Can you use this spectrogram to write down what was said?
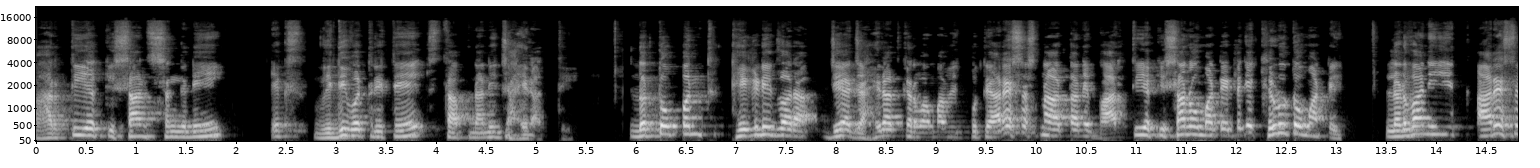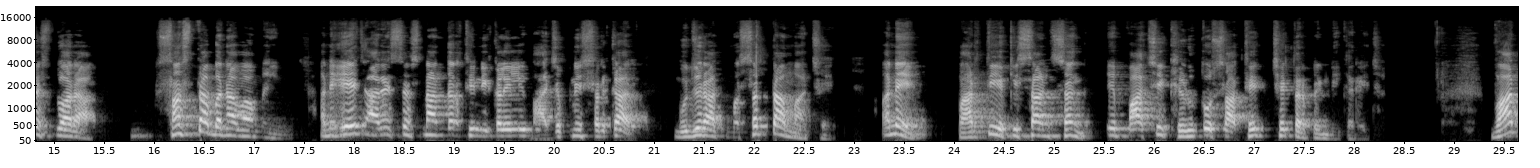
ભારતીય કિસાન સંઘની એક વિધિવત રીતે સ્થાપનાની જાહેરાત થઈ. દત્તોપંથ ઠેગડી દ્વારા જે આ જાહેરાત કરવામાં આવી, પોતે આરએસએસના હતા અને ભારતીય કિસાનો માટે એટલે કે ખેડૂતો માટે લડવાની એક આરએસએસ દ્વારા સંસ્થા બનાવવામાં આવી અને એ જ આરએસએસ ના અંદરથી નીકળેલી ભાજપની સરકાર ગુજરાતમાં સત્તામાં છે. અને ભારતીય કિસાન સંઘ એ પાછી ખેડૂતો સાથે છેતરપિંડી કરે છે. વાત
